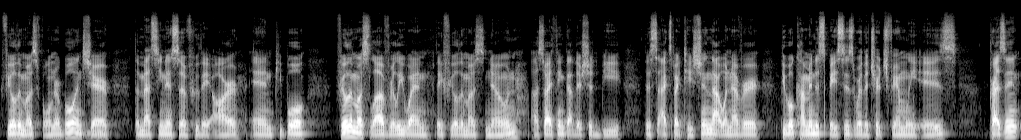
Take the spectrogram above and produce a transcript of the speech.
feel the most vulnerable and share the messiness of who they are. And people feel the most love really when they feel the most known. Uh, so I think that there should be this expectation that whenever people come into spaces where the church family is present,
